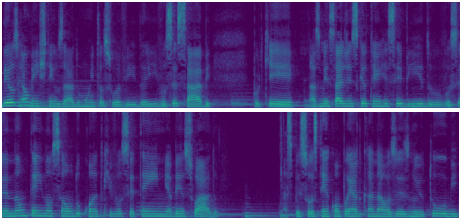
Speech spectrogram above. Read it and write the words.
Deus realmente tem usado muito a sua vida e você sabe, porque as mensagens que eu tenho recebido, você não tem noção do quanto que você tem me abençoado. As pessoas têm acompanhado o canal às vezes no YouTube,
